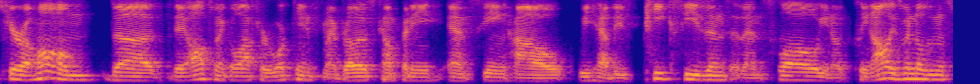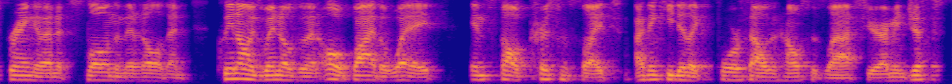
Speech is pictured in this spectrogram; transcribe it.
Kura Home, the the ultimate goal after working for my brother's company and seeing how we have these peak seasons and then slow, you know, clean all these windows in the spring and then it's slow in the middle, and then clean all these windows and then oh by the way, install Christmas lights. I think he did like four thousand houses last year. I mean, just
